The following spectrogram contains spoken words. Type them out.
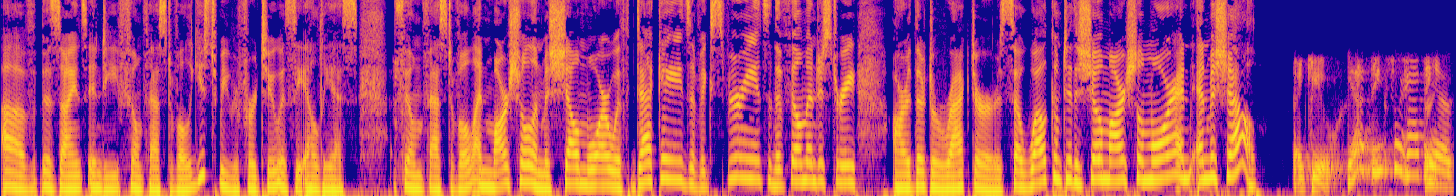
of the Zion's Indie Film Festival. It used to be referred to as the LDS Film Festival. And Marshall and Michelle Moore, with decades of experience in the film industry, are the directors. So welcome to the show, Marshall Moore and, and Michelle. Thank you. Yeah, thanks for having us.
